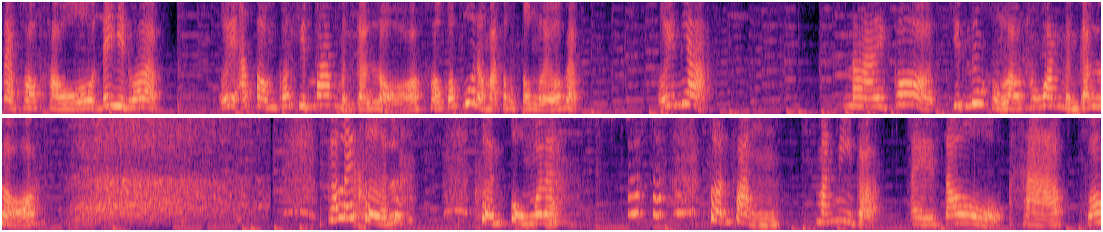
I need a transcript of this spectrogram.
แต่พอเขาได้ยินว่าแบบเอ้ยอะตอมก็คิดมากเหมือนกันหรอ เขาก็พูดออกมาตรงๆเลยว่าแบบ เอ้ยเนี่ย นายก็คิดเรื่องของเราทั้งวันเหมือนกันหรอ ก็เลยเขิน เขินปุงไปเลย ส่วนฝั่งมันมีกับไอ้เต้าฮาร์ปก็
